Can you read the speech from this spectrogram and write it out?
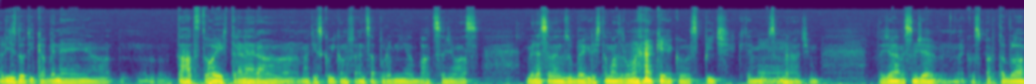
líst do té kabiny a tahat toho jejich trenéra na tiskový konference a podobný a bát se, že vás vynese ven v zubech, když tam má zrovna nějaký jako speech k těm uh-huh. svým hráčům. Takže já myslím, že jako Sparta byla,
